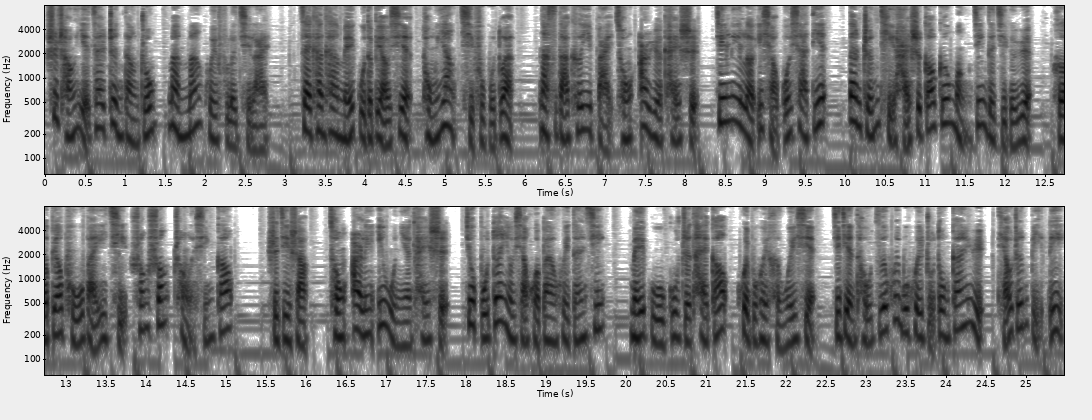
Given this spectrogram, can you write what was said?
市场也在震荡中慢慢恢复了起来。再看看美股的表现，同样起伏不断。纳斯达克一百从二月开始经历了一小波下跌，但整体还是高歌猛进的几个月，和标普五百一起双双创了新高。实际上，从二零一五年开始，就不断有小伙伴会担心美股估值太高会不会很危险，极简投资会不会主动干预调整比例。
